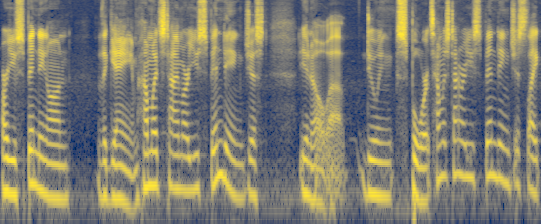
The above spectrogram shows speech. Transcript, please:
are you spending on the game? How much time are you spending just, you know, uh, doing sports? How much time are you spending just like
